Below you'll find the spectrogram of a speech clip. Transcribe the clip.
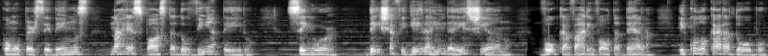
como percebemos na resposta do vinhateiro: Senhor, deixa a figueira ainda este ano, vou cavar em volta dela e colocar adobo.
